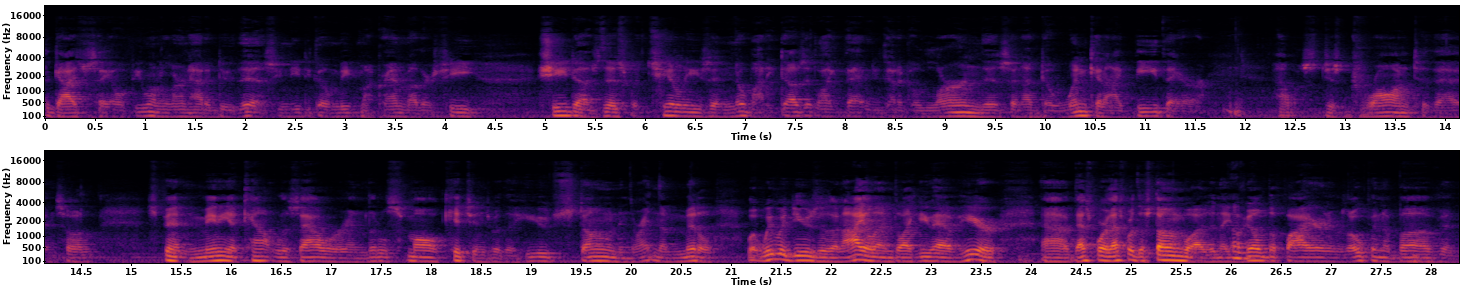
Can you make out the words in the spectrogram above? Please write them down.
the guys would say, "Oh, if you want to learn how to do this, you need to go meet my grandmother. She she does this with chilies, and nobody does it like that. And you got to go learn this." And I'd go, "When can I be there?" I was just drawn to that, and so I spent many a countless hour in little small kitchens with a huge stone and right in the middle. What we would use as an island, like you have here, uh, that's where that's where the stone was, and they Okay. built the fire, and it was open above, and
